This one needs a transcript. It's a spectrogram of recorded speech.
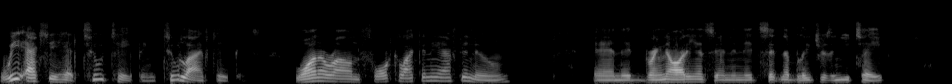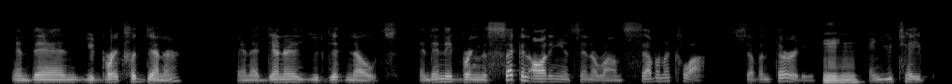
We actually had two taping, two live tapings. One around four o'clock in the afternoon, and they'd bring the audience in and they'd sit in the bleachers and you tape. And then you'd break for dinner, and at dinner you'd get notes. And then they'd bring the second audience in around seven o'clock, seven thirty, Mhm. and you tape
